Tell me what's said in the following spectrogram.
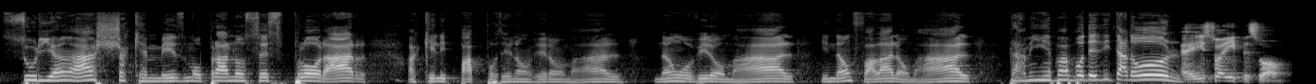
Surian acha que é mesmo para nos explorar aquele papo de não ver o mal, não ouvir o mal e não falar o mal. Pra mim é papo de ditador. É isso aí, pessoal.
